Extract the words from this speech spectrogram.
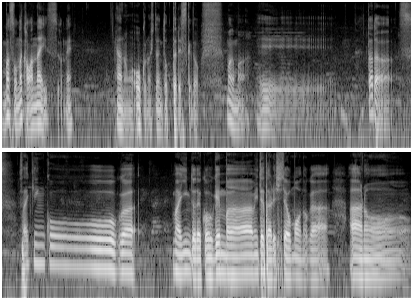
まあそんな変わんないですよね。あの、多くの人にとってですけど。まあまあ、えー、ただ、最近こう、が、まあインドでこう現場見てたりして思うのが、あの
